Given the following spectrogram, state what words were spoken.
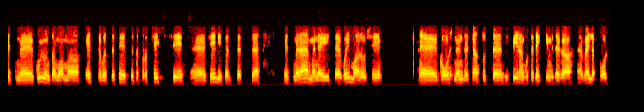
et me kujundame oma ettevõtte sees seda protsessi selliselt, et, et me näeme neid võimalusi koos nende teatud piirangute tekkimisega väljapoolt,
